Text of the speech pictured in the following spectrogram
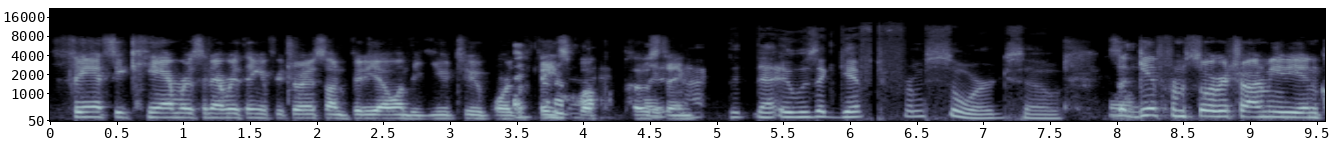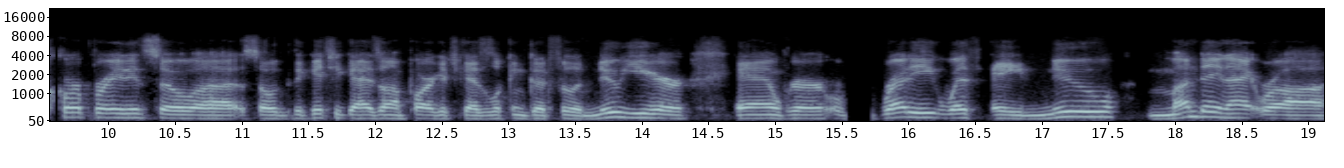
fancy cameras and everything. If you're joining us on video on the YouTube or the Facebook posting, that, that, it was a gift from Sorg. So it's a gift from Sorgatron Media Incorporated. So uh, so to get you guys on par, get you guys looking good for the new year, and we're ready with a new Monday Night Raw,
